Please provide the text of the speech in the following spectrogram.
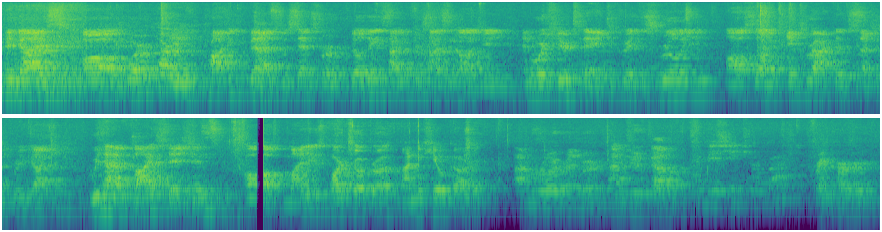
Hey guys, uh, we're part of Project BEST, which stands for Building Excitement for Science and Technology, and we're here today to create this really awesome interactive session for you guys. We have five stations. Uh, my name is Parth Chopra. I'm Nikhil Garg. I'm Roy Renberg. I'm Drew Gaba. I'm Rishi Chopra. Frank Carter.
